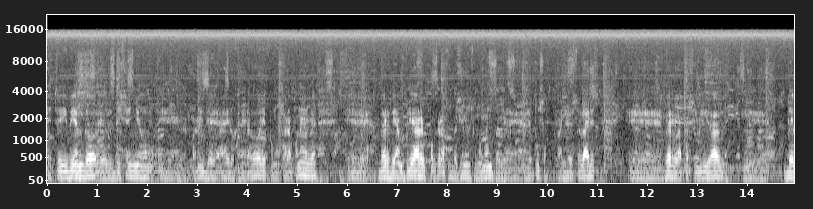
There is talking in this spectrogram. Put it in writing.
estoy viendo el diseño eh, de aerogeneradores como para ponerle, eh, ver de ampliar, porque la fundación en su momento le, puso paneles solares, eh, ver la posibilidad de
